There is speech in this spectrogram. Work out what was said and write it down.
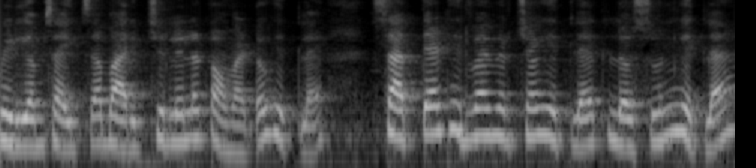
मीडियम साईजचा बारीक चिरलेला टोमॅटो घेतला आहे सात ते आठ हिरव्या मिरच्या घेतल्या आहेत लसूण घेतला आहे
